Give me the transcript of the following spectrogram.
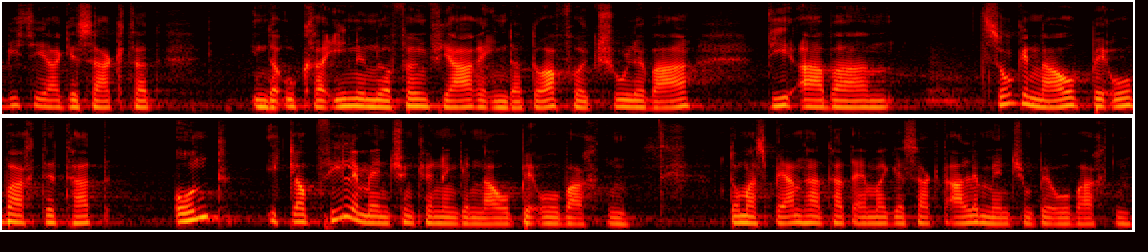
wie sie ja gesagt hat, in der Ukraine nur fünf Jahre in der Dorfvolksschule war, die aber so genau beobachtet hat und ich glaube, viele Menschen können genau beobachten. Thomas Bernhard hat einmal gesagt, alle Menschen beobachten.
